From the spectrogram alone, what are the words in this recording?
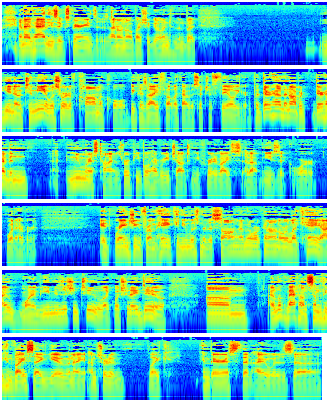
and I've had these experiences. I don't know if I should go into them, but you know, to me it was sort of comical because I felt like I was such a failure. But there have been oppor- there have been uh, numerous times where people have reached out to me for advice about music or whatever. It ranging from, "Hey, can you listen to the song I've been working on?" or like, "Hey, I want to be a musician too. Like, what should I do?" Um, I look back on some of the advice I give, and I, I'm sort of like embarrassed that I was uh,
